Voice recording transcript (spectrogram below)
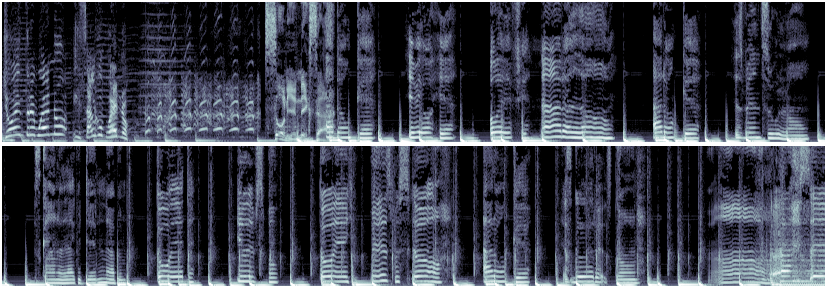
Yo entré bueno y salgo bueno. Sonia Nexa. I don't care if you're here or if you're not alone. I don't care, it's been too long. It's kinda like it didn't happen. The way that your lips move, the way you whisper slow. I don't care, it's good as gone. Ah. I said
